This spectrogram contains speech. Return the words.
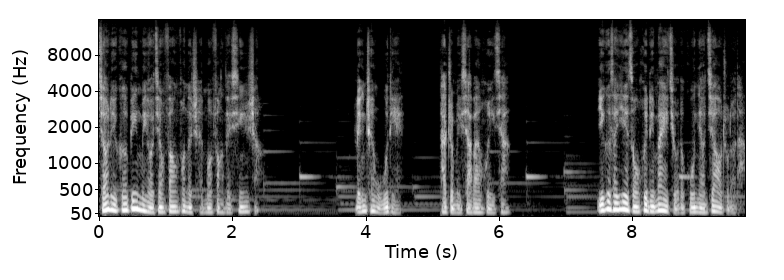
小李哥并没有将芳芳的沉默放在心上。凌晨五点，他准备下班回家。一个在夜总会里卖酒的姑娘叫住了他。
